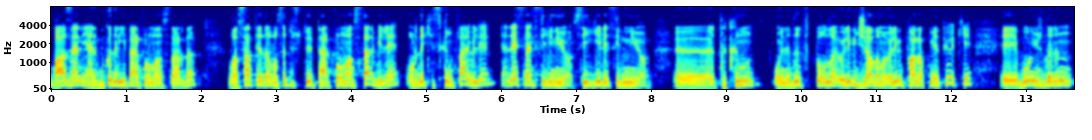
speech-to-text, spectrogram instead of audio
Bazen yani bu kadar iyi performanslarda vasat ya da vasat üstü performanslar bile oradaki sıkıntılar bile yani resmen siliniyor. Silgiyle siliniyor. E, takım oynadığı futbolla öyle bir cilalama, öyle bir parlatma yapıyor ki e, bu oyuncuların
